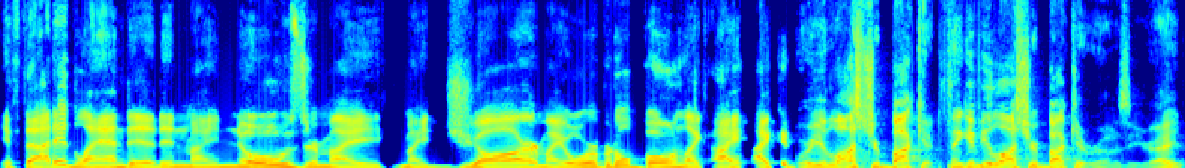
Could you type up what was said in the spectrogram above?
if that had landed in my nose or my my jaw or my orbital bone, like I I could or you lost your bucket. Think if you lost your bucket, Rosie, right?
